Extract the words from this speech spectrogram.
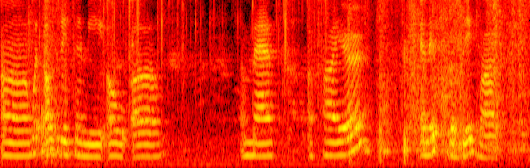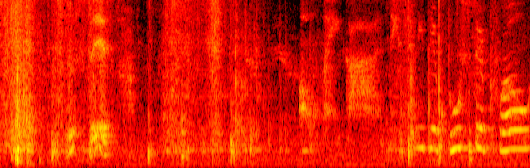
Um, what else did they send me? Oh, uh, a mask fire, and this is a big box. What's this? Oh my god, they sent me their Booster Pro.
